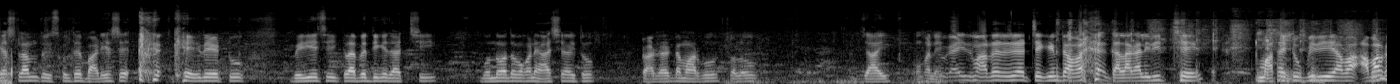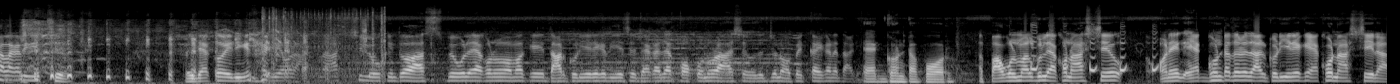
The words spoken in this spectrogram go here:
বাড়ি আসলাম তো স্কুল থেকে বাড়ি এসে খেয়ে দিয়ে একটু বেরিয়েছি ক্লাবের দিকে যাচ্ছি। বন্ধু বান্ধব ওখানে আসে হয়তো আড্ডা মারবো চলো যাই ওখানে। গাইজ মাথায় যাচ্ছে কিন্তু আবার গালাগালি দিচ্ছে। মাথায় টুপি দিয়ে আবার আবার গালাগালি দিচ্ছে। ওই দেখো এদিকে দাঁড়িয়ে আসছিল কিন্তু আসবে বলে এখনও আমাকে দাঁড় করিয়ে রেখে দিয়েছে। দেখা যাক কখন ওরা আসে ওদের জন্য অপেক্ষা এখানে দাঁড়িয়ে। এক ঘণ্টা পর। পাগল মালগুলো এখন আসছে অনেক এক ঘণ্টা ধরে দাঁড় করিয়ে রেখে এখন আসছে এরা।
